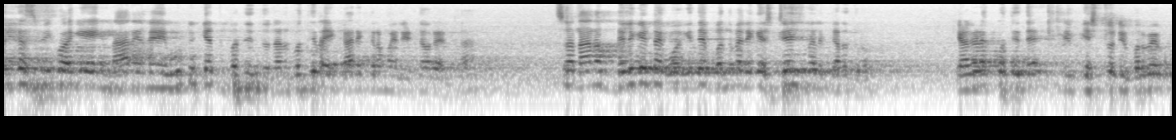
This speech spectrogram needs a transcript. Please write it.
ಆಕಸ್ಮಿಕವಾಗಿ ನಾನಿಲ್ಲಿ ಊಟಕ್ಕೆ ಅಂತ ಬಂದಿದ್ದು. ನನಗೆ ಗೊತ್ತಿಲ್ಲ ಈ ಕಾರ್ಯಕ್ರಮ ಇಲ್ಲಿ ಇಟ್ಟವ್ರೆ ಅಂತ. ಸೊ ನಾನು ಡೆಲಿಗೇಟ್ ಆಗಿ ಹೋಗಿದ್ದೆ. ಬಂದ ಮೇಲೆ ಸ್ಟೇಜ್ ಮೇಲೆ ಕರೆದ್ರು. ಕೆಳಗಡೆ ಕೂತಿದ್ದೆ. ನೀವು ಎಷ್ಟು ನೀವು ಬರಬೇಕು,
